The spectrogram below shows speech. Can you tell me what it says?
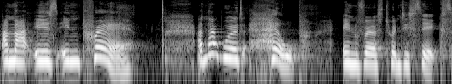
and that is in prayer. And that word help in verse 26,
